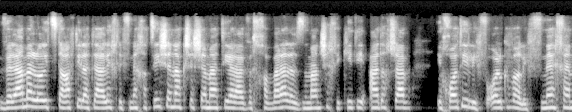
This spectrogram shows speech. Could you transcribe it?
ולמה לא הצטרפתי לתהליך לפני חצי שנה כששמעתי עליו, וחבל על הזמן שחיכיתי עד עכשיו, יכולתי לפעול כבר לפני כן.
